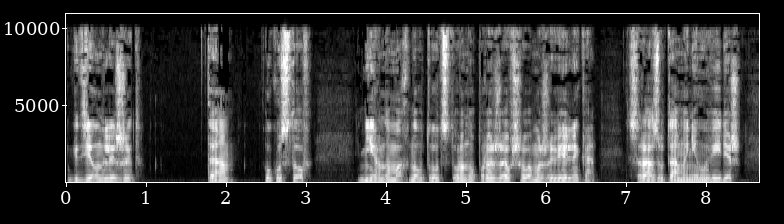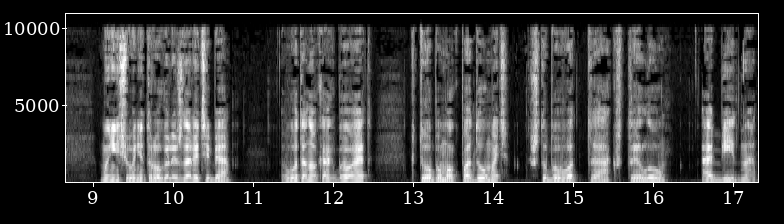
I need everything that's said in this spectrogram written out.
где он лежит. «Там, у кустов». Нервно махнул тот в сторону поражавшего можжевельника. «Сразу там и не увидишь. Мы ничего не трогали, ждали тебя. Вот оно как бывает. Кто бы мог подумать, чтобы вот так, в тылу. Обидно».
